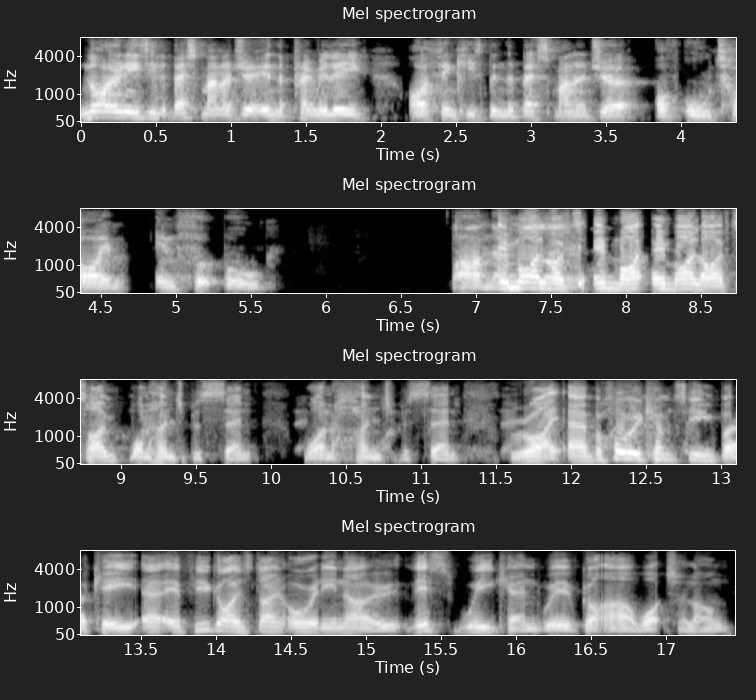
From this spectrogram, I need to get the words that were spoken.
not only is he the best manager in the Premier League, I think he's been the best manager of all time in football. bar none. in my life in my in my lifetime 100% One hundred percent. Right. And um, before we come to you, Bucky, uh, if you guys don't already know, this weekend we've got our watch along,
